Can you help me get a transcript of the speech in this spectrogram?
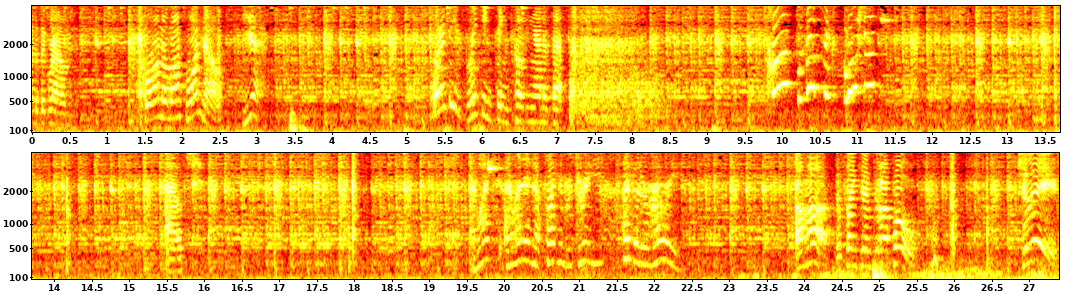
Out of the ground? We're on our last one now. Yes. What are these blinking things poking out of the... Huh? Was that an explosion? Ouch. What? I landed at flag number three. I better hurry. Aha, the cinquième drapeau. Chili.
